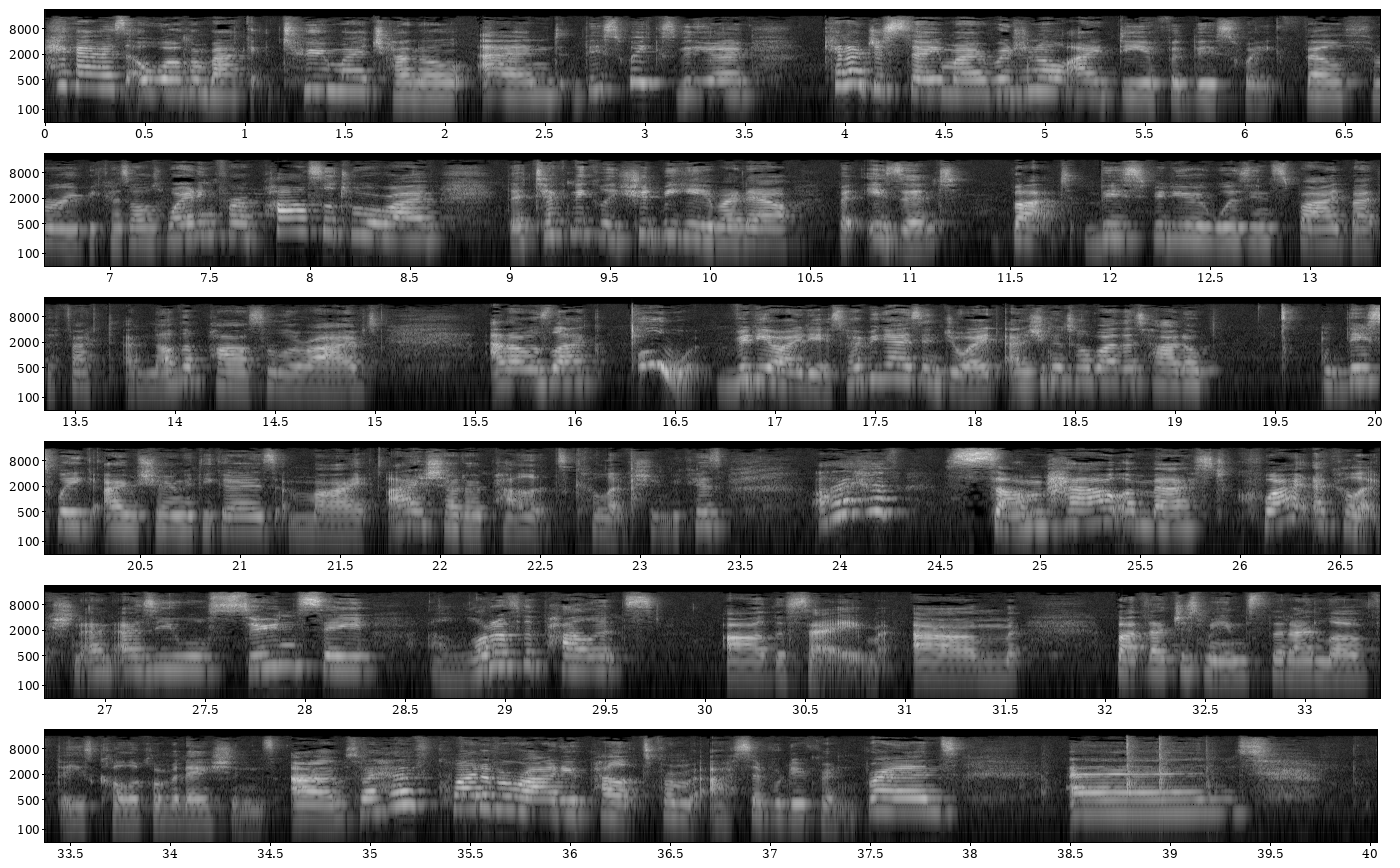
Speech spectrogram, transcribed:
Hey guys, welcome back to my channel and this week's video, can I just say my original idea for this week fell through because I was waiting for a parcel to arrive that technically should be here by now but isn't but this video was inspired by the fact another parcel arrived and I was like, oh, video ideas. Hope you guys enjoyed. As you can tell by the title, this week I'm sharing with you guys my eyeshadow palettes collection because I have somehow amassed quite a collection and as you will soon see, a lot of the palettes are the same. Um, but that just means that I love these color combinations. Um, so I have quite a variety of palettes from uh, several different brands and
